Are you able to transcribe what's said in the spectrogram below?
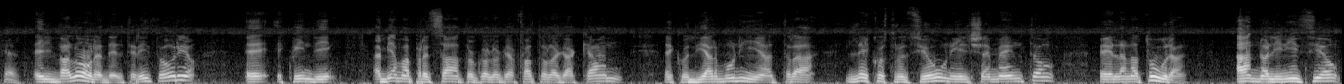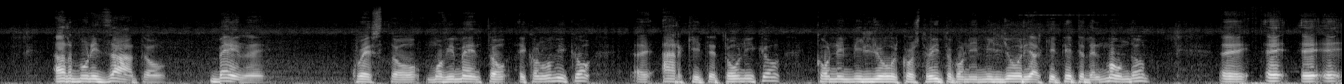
Certo. e il valore del territorio e, e quindi abbiamo apprezzato quello che ha fatto la GACAM ecco, di armonia tra le costruzioni, il cemento e la natura. Hanno all'inizio armonizzato bene questo movimento economico eh, architettonico con i migliori, costruito con i migliori architetti del mondo eh, e, e- e-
